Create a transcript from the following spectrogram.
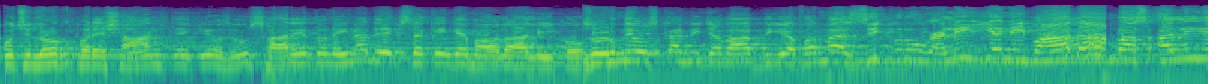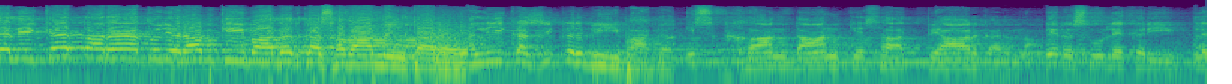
कुछ लोग परेशान थे कि हजूर सारे तो नहीं ना देख सकेंगे मौला अली को। हजूर ने उसका भी जवाब दिया, फरमाया, ज़िक्र अली इबादत बस अली अली कहता रहे, तुझे रब की इबादत का सवाब मिलता रहे। अली का ज़िक्र भी इबादत, इस खानदान के साथ प्यार करना। ये रसूल करीम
